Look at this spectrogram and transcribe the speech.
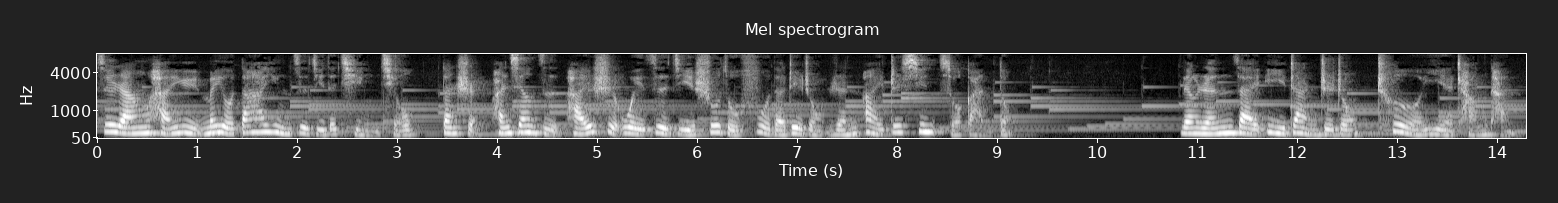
虽然韩愈没有答应自己的请求。但是韩湘子还是为自己叔祖父的这种仁爱之心所感动。两人在驿站之中彻夜长谈。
